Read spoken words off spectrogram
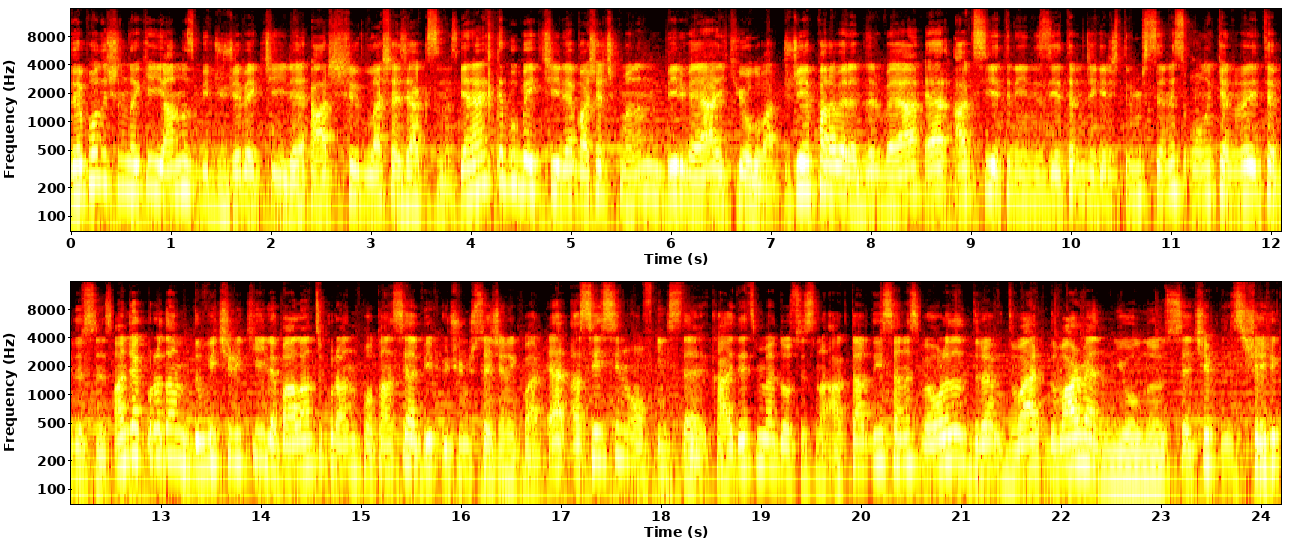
Depo dışındaki yalnız bir cüce bekçi ile karşılaşacaksınız. Genellikle bu bekçi ile başa çıkmanın bir veya iki yolu var. Cüceye para verebilir veya eğer aksi yeteneğinizi yeterince geliştirmişseniz onu kenara itebilirsiniz. Ancak buradan The Witcher 2 ile bağlantı kuran potansiyel bir üçüncü seçenek var. Eğer Assassin of Kings'te kaydetme dosyasına aktardıysanız ve orada Dvar Dwarven yolunu seçip şehri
